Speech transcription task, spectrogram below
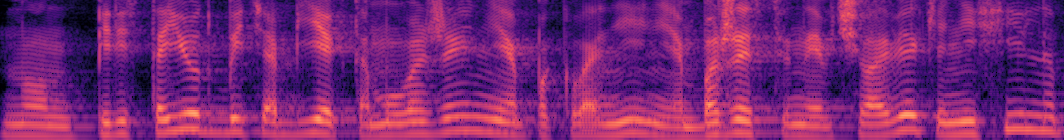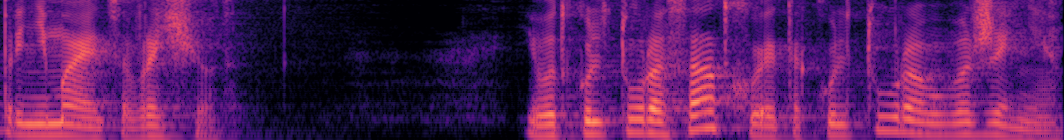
но он перестает быть объектом уважения, поклонения. Божественное в человеке не сильно принимается в расчет. И вот культура садху – это культура уважения.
